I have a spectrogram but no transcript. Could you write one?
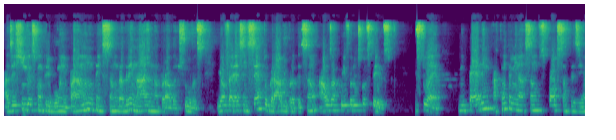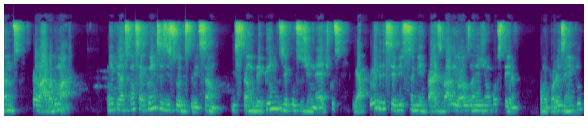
as extingas contribuem para a manutenção da drenagem natural das chuvas e oferecem certo grau de proteção aos aquíferos costeiros, isto é, impedem a contaminação dos poços artesianos pela água do mar. Entre as consequências de sua destruição estão o declínio dos recursos genéticos e a perda de serviços ambientais valiosos na região costeira, como, por exemplo,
